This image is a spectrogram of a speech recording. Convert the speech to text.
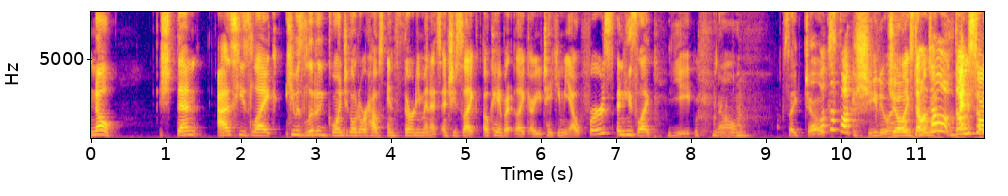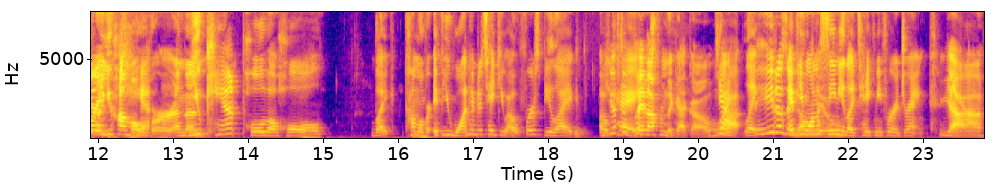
no. Sh- Then as he's like, he was literally going to go to her house in 30 minutes, and she's like, okay, but like, are you taking me out first? And he's like, yeet, no. It's like jokes. Well, what the fuck is she doing? Jokes, like, don't tell. Don't I'm sorry, like, you come can't- over and then you can't pull the whole, like, come over. If you want him to take you out first, be like, okay. You have to play that from the get go. Yeah, like, he doesn't. If you want to see me, like, take me for a drink. yeah,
